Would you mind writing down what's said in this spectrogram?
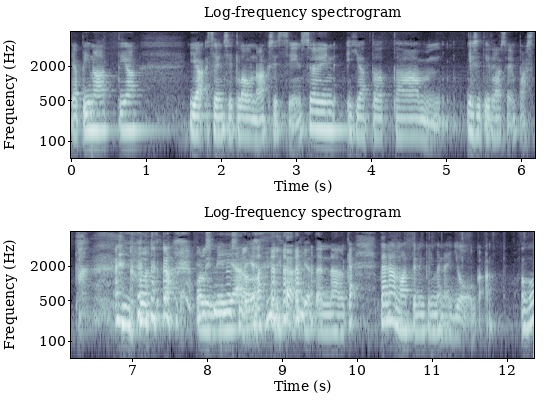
ja pinaattia. Ja sen sitten lounaaksi siinä söin ja, tota, ja sitten illalla söin pastaa, koska oli niin järjetön nälkä. Tänään mä ajattelin kyllä mennä joogaan. Oho,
